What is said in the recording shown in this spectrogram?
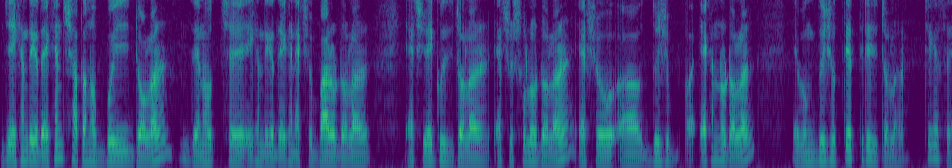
যে এখান থেকে দেখেন সাতানব্বই ডলার দেন হচ্ছে এখান থেকে দেখেন একশো বারো ডলার, একশো একুশ ডলার, একশো ষোলো ডলার, একশো দুইশো একান্ন ডলার এবং দুইশো তেত্রিশ ডলার, ঠিক আছে?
